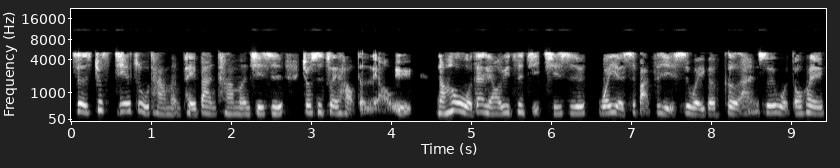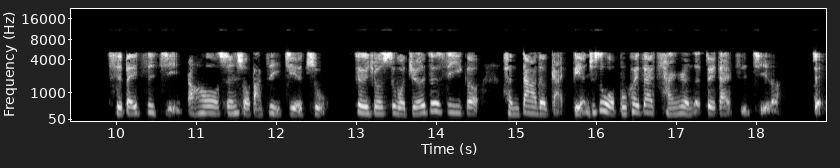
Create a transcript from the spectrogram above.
这就是接住他们，陪伴他们，其实就是最好的疗愈。然后我在疗愈自己，其实我也是把自己视为一个个案，所以我都会慈悲自己，然后伸手把自己接住。这个就是我觉得这是一个很大的改变，就是我不会再残忍的对待自己了。对。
